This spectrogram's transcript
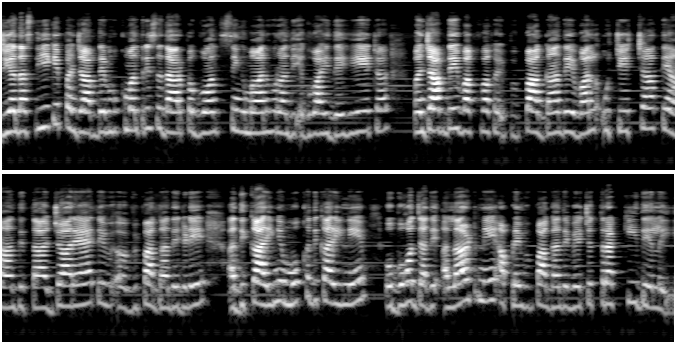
ਜੀਆਂ ਦੱਸਦੀ ਹੈ ਕਿ ਪੰਜਾਬ ਦੇ ਮੁੱਖ ਮੰਤਰੀ ਸਰਦਾਰ ਭਗਵੰਤ ਸਿੰਘ ਮਾਨ ਹੋਰਾਂ ਦੀ ਅਗਵਾਈ ਦੇ ਹੇਠ ਪੰਜਾਬ ਦੇ ਵੱਖ-ਵੱਖ ਵਿਭਾਗਾਂ ਦੇ ਵੱਲ ਉਚੇਚਾ ਧਿਆਨ ਦਿੱਤਾ ਜਾ ਰਿਹਾ ਹੈ ਤੇ ਵਿਭਾਗਾਂ ਦੇ ਜਿਹੜੇ ਅਧਿਕਾਰੀ ਨੇ, ਮੁੱਖ ਅਧਿਕਾਰੀ ਨੇ, ਉਹ ਬਹੁਤ ਜ਼ਿਆਦਾ ਅਲਰਟ ਨੇ ਆਪਣੇ ਵਿਭਾਗਾਂ ਦੇ ਵਿੱਚ ਤਰੱਕੀ ਦੇ ਲਈ।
